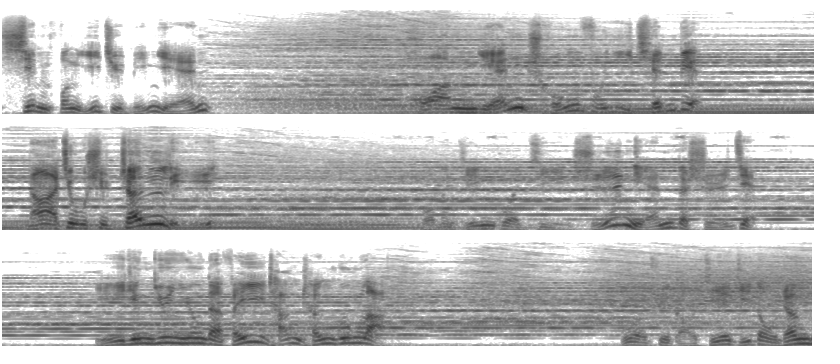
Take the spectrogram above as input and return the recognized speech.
信奉一句名言：谎言重复一千遍，那就是真理。我们经过几十年的实践，已经运用的非常成功了。过去搞阶级斗争，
